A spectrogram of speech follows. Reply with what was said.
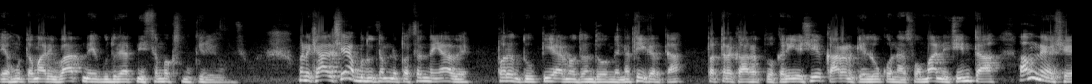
એ હું તમારી વાતને ગુજરાતની સમક્ષ મૂકી રહ્યો છું. મને ખ્યાલ છે આ બધું તમને પસંદ નહીં આવે, પરંતુ પીઆરનો ધંધો અમે નથી કરતા. પત્રકારત્વ કરીએ છીએ કારણ કે લોકોના સ્વમાનની ચિંતા અમને છે.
